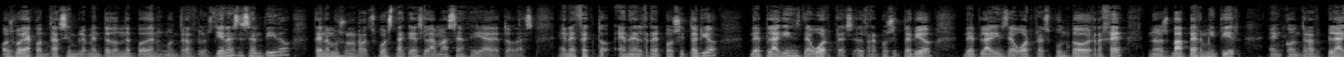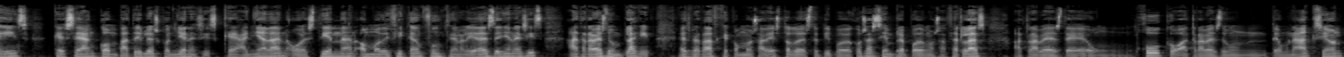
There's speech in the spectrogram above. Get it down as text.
os voy a contar simplemente dónde pueden encontrarlos y en ese sentido tenemos una respuesta que es la más sencilla de todas. En efecto, en el repositorio de plugins de WordPress, el repositorio de plugins de WordPress.org nos va a permitir encontrar plugins que sean compatibles con Genesis, que añadan o extiendan o modifican funcionalidades de Genesis a través de un plugin. Es verdad que como sabéis todo este tipo de cosas siempre podemos hacerlas a través de un hook o a través de, un, de una acción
